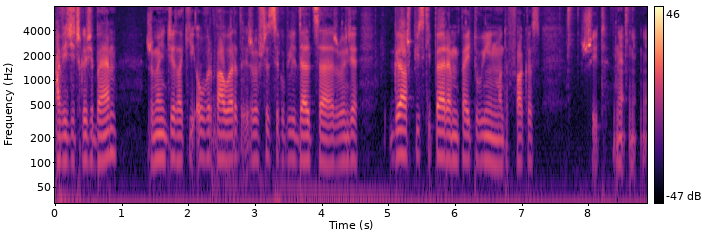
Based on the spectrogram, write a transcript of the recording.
A wiecie czego się bałem? Że będzie taki overpowered, żeby wszyscy kupili DLC, że będzie grasz peacekeeperem, pay to win, motherfuckers. Shit, nie, nie, nie.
